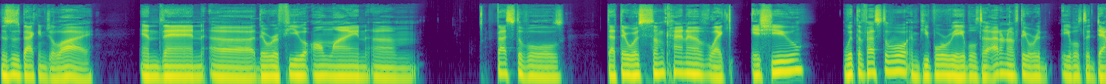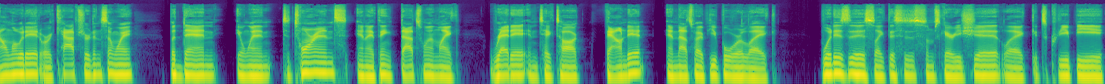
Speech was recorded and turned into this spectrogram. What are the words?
This is back in July. And then uh there were a few online um festivals that there was some kind of like issue with the festival and people were able to I don't know if they were able to download it or capture it in some way, but then it went to torrents and I think that's when like Reddit and TikTok found it and that's why people were like what is this? Like this is some scary shit, like it's creepy.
